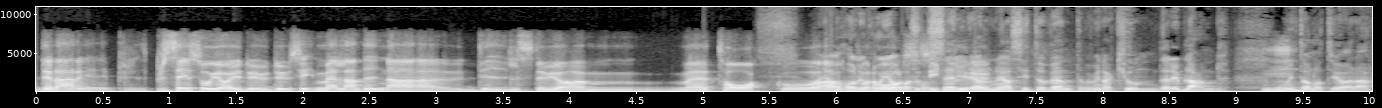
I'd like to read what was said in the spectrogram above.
det där, är- pre- precis så gör ju du. du. Mellan dina deals du gör med tak och Jag allt håller på att jobba som säljare du- när jag sitter och väntar på mina kunder ibland Mm. och inte har något att göra.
